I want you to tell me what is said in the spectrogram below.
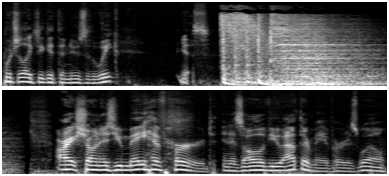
would you like to get the news of the week? Yes. All right, Sean, as you may have heard, and as all of you out there may have heard as well,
